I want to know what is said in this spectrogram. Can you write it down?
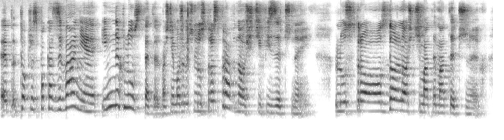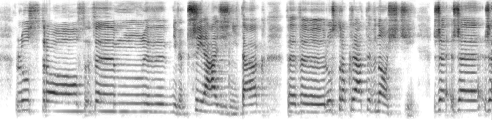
e, poprzez pokazywanie innych luster, to właśnie może być lustro sprawności fizycznej, lustro zdolności matematycznych, lustro w, w, w nie wiem, przyjaźni, tak? Lustro kreatywności, że, że, że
